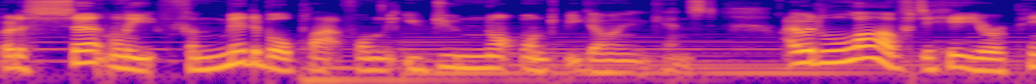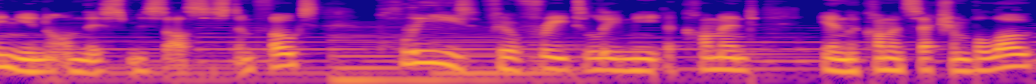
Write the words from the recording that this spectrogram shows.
but a certainly formidable platform that you do not want to be going against. I would love to hear your opinion on this missile system, folks. Please feel free to leave me a comment in the comment section below.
